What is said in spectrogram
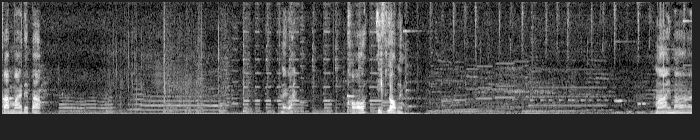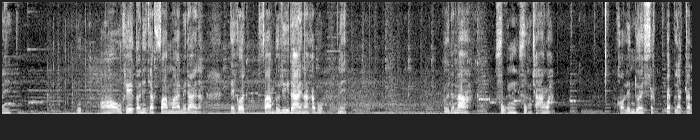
ฟาร์มไม้ได้เปล่าไหนวะขออีกรอบหนึ่ง ไม้ไม้ปุ๊บอ๋อโอเค ตอนนี้จับฟาร์มไม้ไม่ได้นะ แต่ก็ฟาร์มเบอร์รี่ได้นะครับผมนี่เฮ้ยด้านหน้าฝูงฝูงช้างว่ะ ขอเล่นด้วยสักแป๊บละกัน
